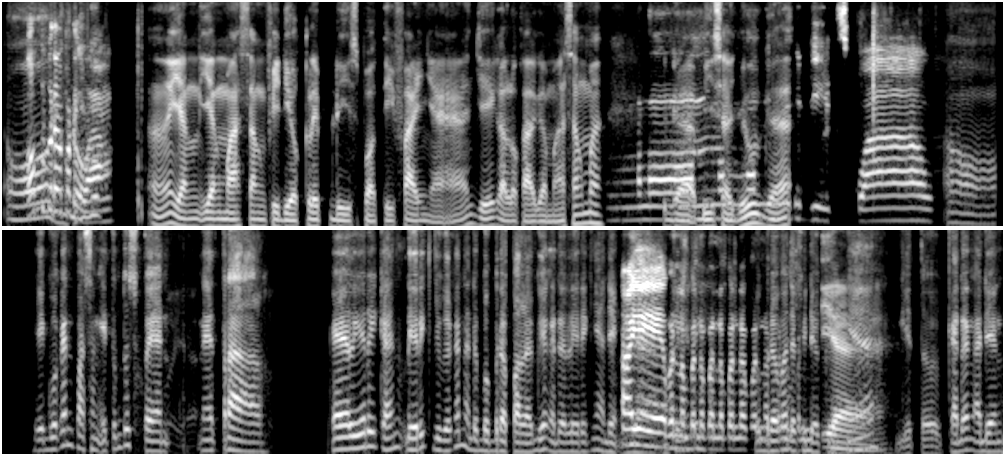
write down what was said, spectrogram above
Oh, beberapa makanya gua- doang. Eh, yang yang masang video klip di Spotify-nya aja kalau kagak masang mah Nggak bisa juga. Wow. oh ya gua kan pasang item tuh supaya netral kayak lirik kan lirik juga kan ada beberapa lagu yang ada liriknya ada yang Ah iya iya benar benar benar benar benar. beberapa ada benar, video Iya. klipnya gitu kadang ada yang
